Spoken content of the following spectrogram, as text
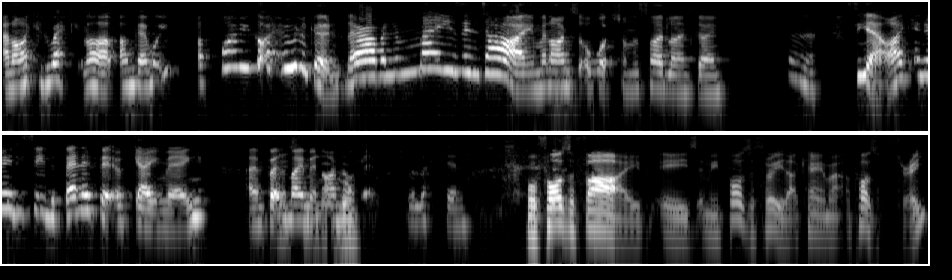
And I could recognize, I'm going, what you, uh, why have you got a hooligan? They're having an amazing time. And I'm sort of watching on the sidelines going, huh. so yeah, I can really see the benefit of gaming. Um, but at the moment, I'm not getting much of a look in. Well, Forza 5 is, I mean, Forza 3, that came out, Forza 3?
